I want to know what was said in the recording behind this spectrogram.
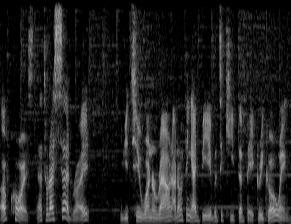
Of course. That's what I said, right? If you two weren't around, I don't think I'd be able to keep the bakery going.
